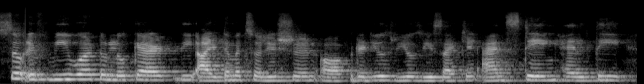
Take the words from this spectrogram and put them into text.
So, if we were to look at the ultimate solution of reduce, reuse, recycle and staying healthy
